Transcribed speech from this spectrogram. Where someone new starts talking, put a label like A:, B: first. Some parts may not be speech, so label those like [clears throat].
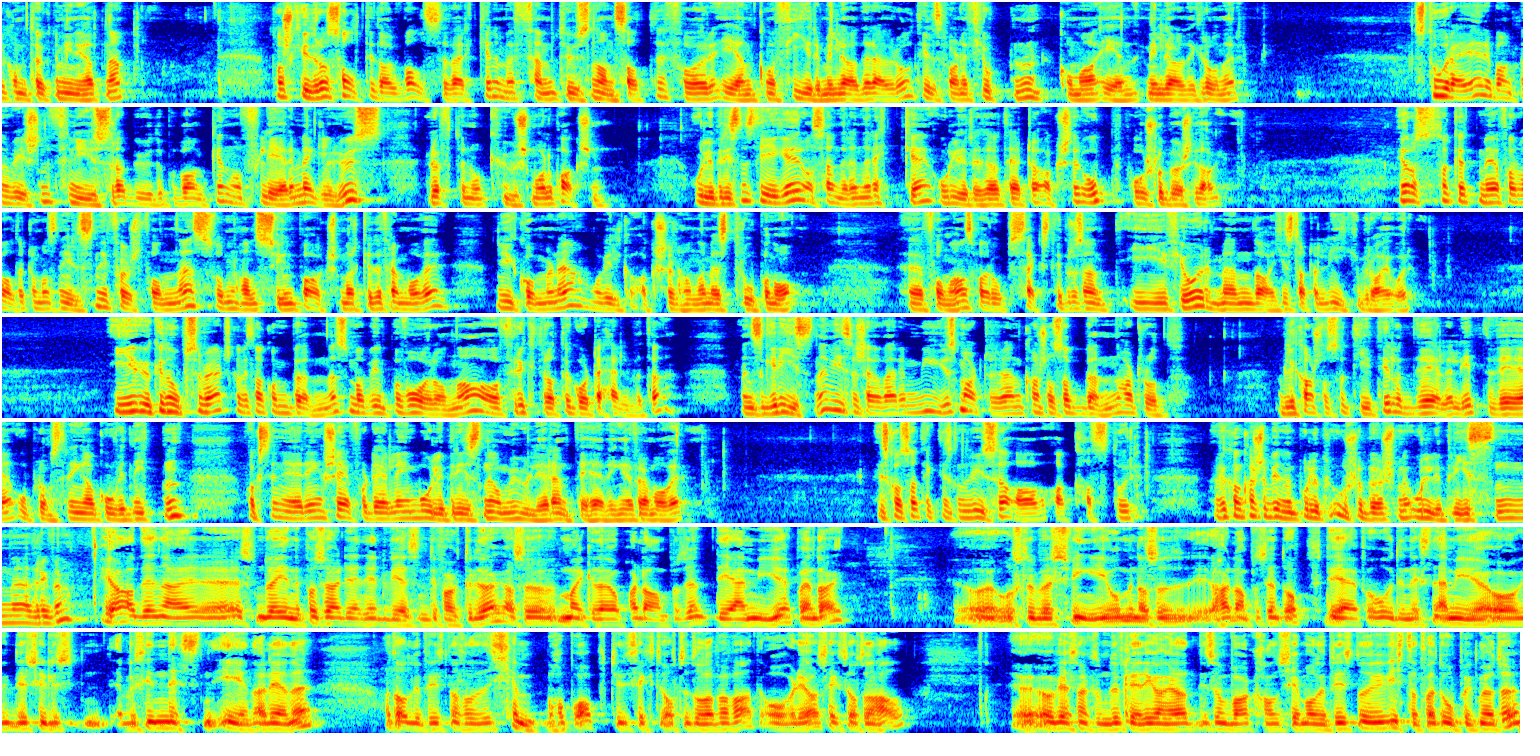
A: velkommen til Økonominyhetene. Norsk Hydro solgte i dag valseverkene med 5000 ansatte for 1,4 milliarder euro, tilsvarende 14,1 milliarder kroner. Storeier i Bank Norwegian fnyser av budet på banken, og flere meglerhus løfter nå kursmålet på aksjen. Oljeprisen stiger og sender en rekke oljerelaterte aksjer opp på Oslo Børs i dag. Vi har også snakket med forvalter Thomas Nilsen i First-fondene om hans syn på aksjemarkedet fremover, nykommerne og hvilke aksjer han har mest tro på nå. Eh, fondet hans var opp 60% i fjor, men det har ikke starta like bra i år. I Uken oppsummert skal vi snakke om bøndene som har begynt på våronna og frykter at det går til helvete, mens grisene viser seg å være mye smartere enn kanskje også bøndene har trodd. Det blir kanskje også tid til å dele litt ved oppblomstring av covid-19, vaksinering, skjevfordeling, boligprisene og mulige rentehevinger fremover. Vi skal også ha teknisk analyse av Akastor. Vi kan kanskje begynne på Oslo Børs med oljeprisen, Trygve?
B: Ja, er, eh, som du er inne på, så er det en helt vesentlig faktor i dag. Altså, Markedet er opp halvannen prosent. Det er mye på en dag. Oslo Børs svinger jo, men altså halvannen prosent opp det er for hovedindeksen er mye. Og det skyldes jeg vil si, nesten ene alene at oljeprisen har tatt et kjempehopp opp til 68 dollar per fat. Over det òg, 68,5. Eh, og vi har snakket om det flere ganger, at liksom, hva kan skje med oljeprisen? Og vi visste at det var et OPEC-møte.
